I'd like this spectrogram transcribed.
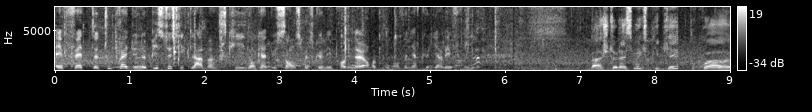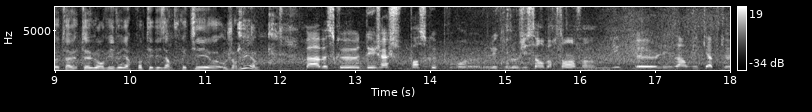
est faite tout près d'une piste cyclable, ce qui donc a du sens parce que les promeneurs pourront venir cueillir les fruits. Bah, je te laisse m'expliquer pourquoi tu as, eu envie de venir planter des arbres fruitiers aujourd'hui bah parce que déjà je pense que pour euh, l'écologie c'est important, enfin euh, les arbres ils captent le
